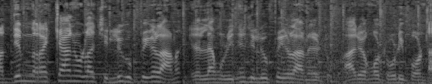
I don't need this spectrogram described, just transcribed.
മദ്യം നിറയ്ക്കാനുള്ള ചില്ലുകുപ്പികളാണ്. ഇതെല്ലാം ഒഴിഞ്ഞ ചില്ലുകുപ്പികളാണ് കേട്ടോ. ആരും അങ്ങോട്ട് ഓടിപ്പോണ്ട.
